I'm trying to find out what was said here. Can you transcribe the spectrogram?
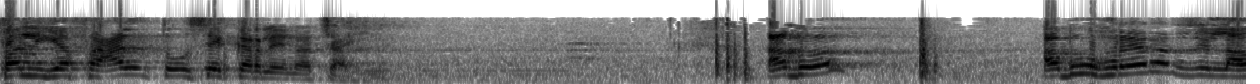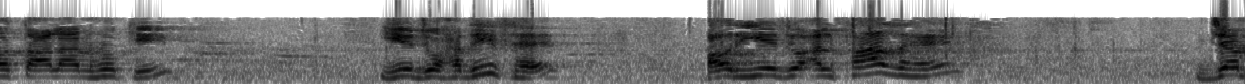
فل یفعل تو اسے کر لینا چاہیے۔ اب ابو حریر رضی اللہ تعالیٰ عنہ کی یہ جو حدیث ہے اور یہ جو الفاظ ہیں، جب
